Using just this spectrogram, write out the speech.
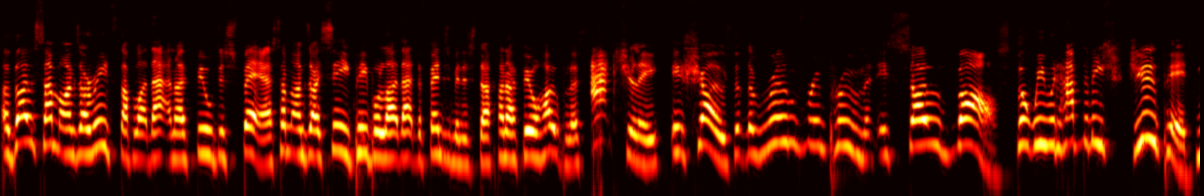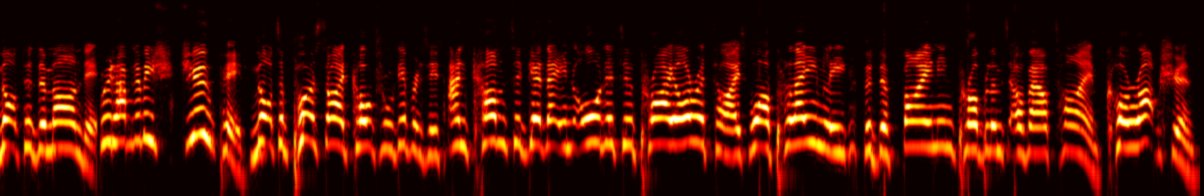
Although sometimes I read stuff like that and I feel despair, sometimes I see people like that defense minister and I feel hopeless. Actually, it shows that the room for improvement is so vast that we would have to be stupid not to demand it. We'd have to be stupid not to put aside cultural differences and come together in order to prioritize what are plainly the defining problems of our time corruption,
